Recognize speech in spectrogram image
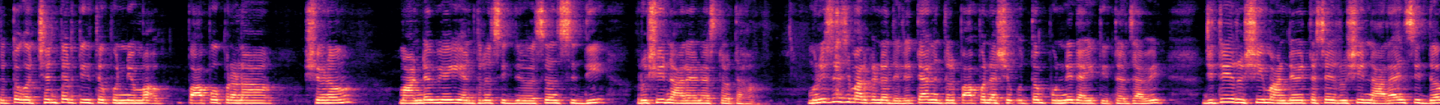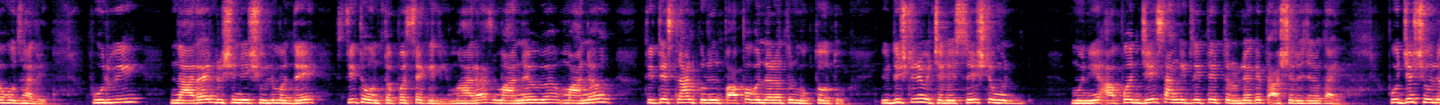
शम गच्छंतर तीर्थ पुण्य मा पाप मांडव्य यंत्रसिद्ध संसिद्धी ऋषी नारायणास्तोत मुनिश्री मार्कंड दिले त्यानंतर पापनाशक उत्तम पुण्यदायी तीर्थात जावे जिथे ऋषी मांडवे तसे ऋषी नारायण सिद्ध हो झाले. पूर्वी नारायण ऋषीने शूलमध्ये स्थित होऊन तपस्या केली. महाराज मानव मानव तिथे स्नान करून पापबंधनातून मुक्त होतो. युधिष्ठिरने विचारले श्रेष्ठ मु मुनी आपण जे सांगितले ते त्रैलोक्यात आश्चर्यजनक आहे. पूज्य शूल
